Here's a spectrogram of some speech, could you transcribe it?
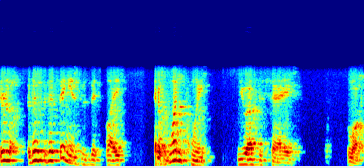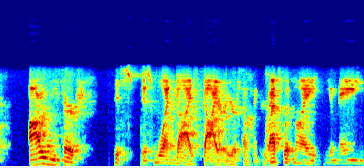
there's the the thing is is that like at one point you have to say, look, I researched this this one guy's diary or something. That's what my your main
